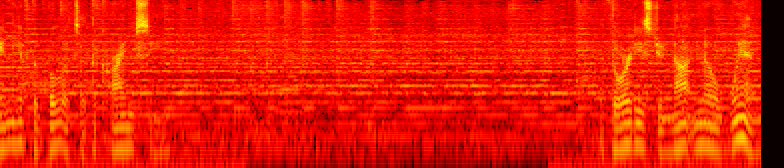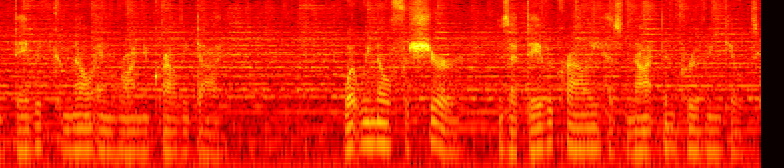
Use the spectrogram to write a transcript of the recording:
any of the bullets at the crime scene. Authorities do not know when David Komel and Rania Crowley died. What we know for sure is that David Crowley has not been proven guilty.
